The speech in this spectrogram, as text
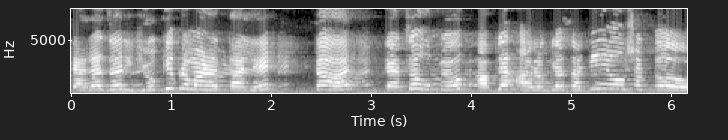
त्याला जर योग्य प्रमाणात खाल्ले तर त्याचा उपयोग आपल्या आरोग्यासाठी होऊ शकतो.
